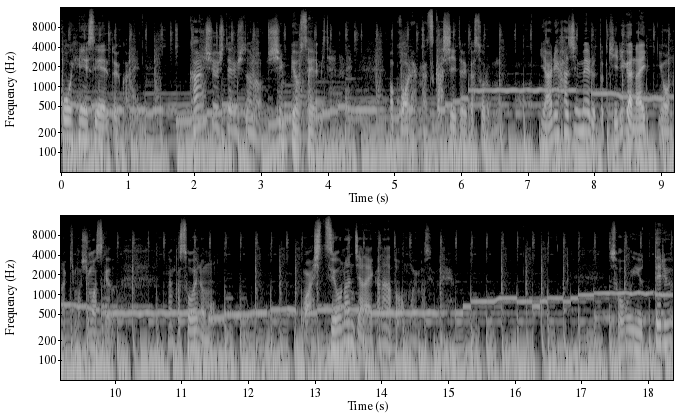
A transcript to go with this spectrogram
公平性というかね、監修している人の信憑性みたいなね、まあ、これ難しいというか、それもやり始めるとキリがないような気もしますけど、なんかそういうのも、ま、必要なんじゃないかなとは思いますよね。そう言ってるの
